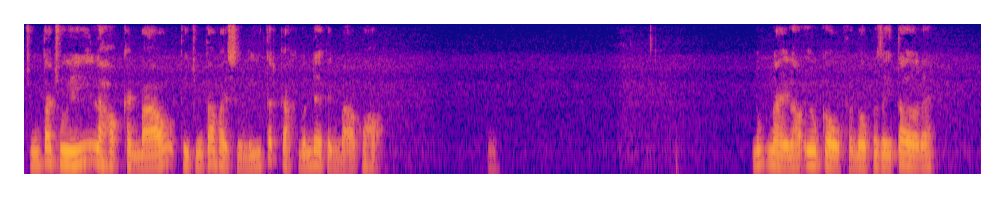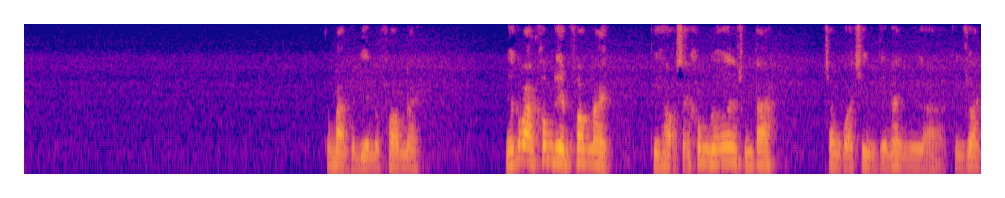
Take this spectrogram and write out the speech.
chúng ta chú ý là họ cảnh báo thì chúng ta phải xử lý tất cả vấn đề cảnh báo của họ. Lúc này là họ yêu cầu phải nộp cái giấy tờ đây. Các bạn phải điền được form này. Nếu các bạn không điền form này thì họ sẽ không gỡ cho chúng ta trong quá trình tiến hành là kinh doanh.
